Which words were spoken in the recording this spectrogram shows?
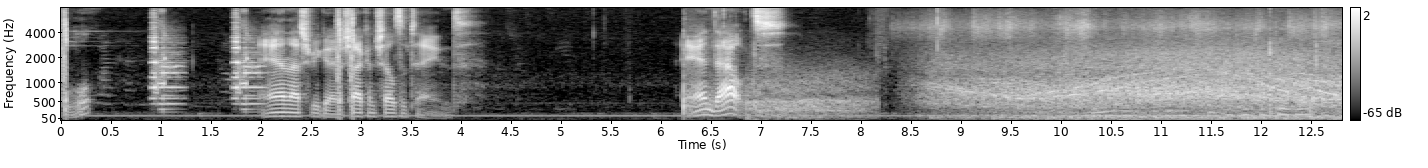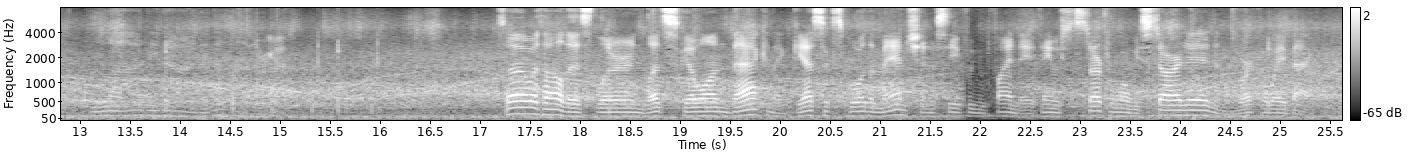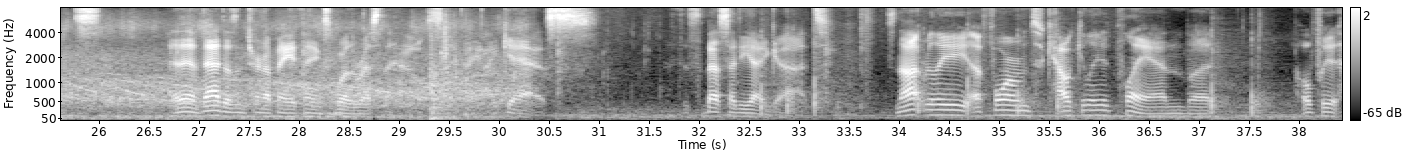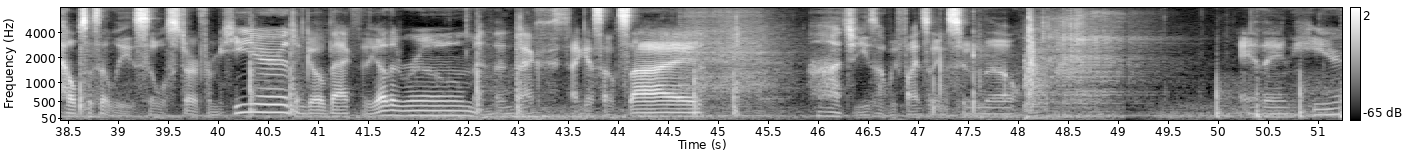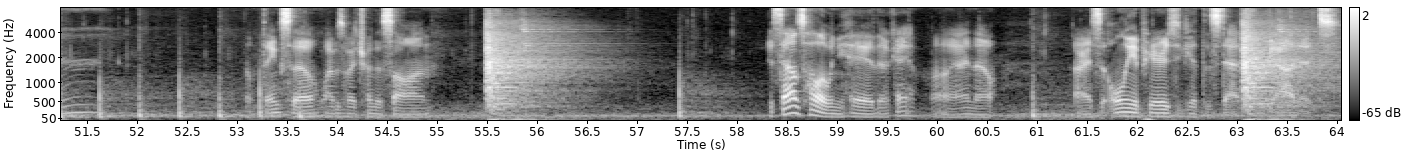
Cool. And that should be good. Shotgun shells obtained. And out. So with all this learned, let's go on back and I guess explore the mansion to see if we can find anything. We should start from where we started and work our way backwards. And then if that doesn't turn up anything, explore the rest of the house. I, I guess. It's the best idea I got. It's not really a formed, calculated plan, but hopefully it helps us at least. So we'll start from here, then go back to the other room, and then back, I guess, outside. Ah, jeez, I hope we find something soon, though. And then here... Don't think so. Why? What happens if I turn this on? It sounds hollow when you hit it, okay? Oh, I know. Alright, so it only appears if you hit the statue. Got it.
